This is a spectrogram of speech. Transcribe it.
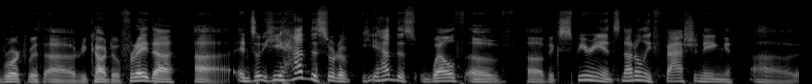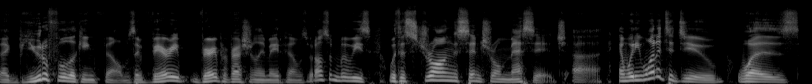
worked with uh, Riccardo Freda, uh, and so he had this sort of he had this wealth of of experience, not only fashioning uh, like beautiful looking films, like very very professionally made films, but also movies with a strong central message. Uh, and what he wanted to do was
